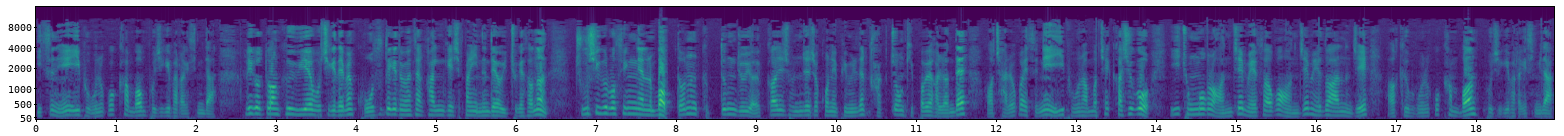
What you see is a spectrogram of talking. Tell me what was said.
있으니 이 부분을 꼭 한번 보시기 바라겠습니다. 그리고 또한 그 위에 보시게 되면 고수대기 동영상 강의 게시판이 있는데요. 이쪽에서는 주식으로 수익 내는 법 또는 급등주 10가지 존재 조건의 비밀 등 각종 기법에 관련된 어, 자료가 있으니 이 부분 한번 체크하시고 이 종목을 언제 매수하고 언제 매도하는지 어, 그 부분을 꼭 한번 보시기 바라겠습니다.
